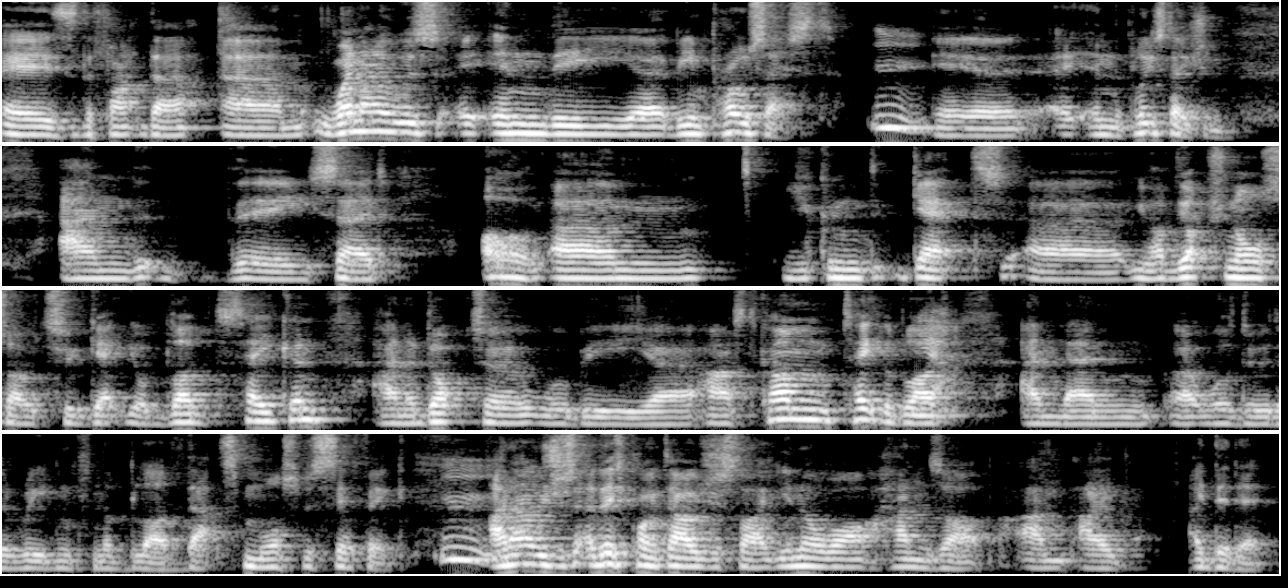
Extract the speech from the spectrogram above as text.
is the fact that um, when I was in the uh, being processed uh, in the police station, and they said, "Oh, um, you can get, uh, you have the option also to get your blood taken, and a doctor will be uh, asked to come take the blood." Yeah. And then uh, we'll do the reading from the blood. That's more specific. And I was just at this point, I was just like, you know what, hands up. And I, I did it.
